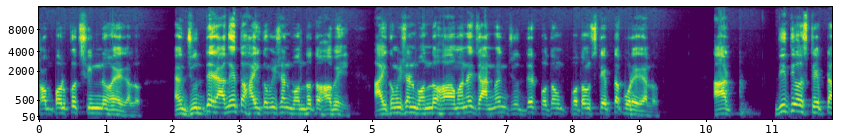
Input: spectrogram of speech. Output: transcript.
সম্পর্ক ছিন্ন হয়ে গেল। যুদ্ধের আগে তো হাই কমিশন বন্ধ তো হবেই। হাই কমিশন বন্ধ হওয়া মানে জানবেন যুদ্ধের প্রথম প্রথম স্টেপটা পড়ে গেল। আর দ্বিতীয় স্টেপটা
